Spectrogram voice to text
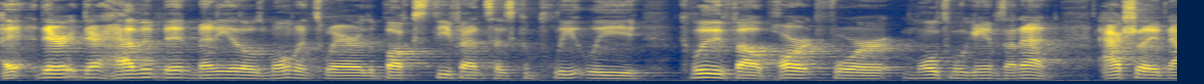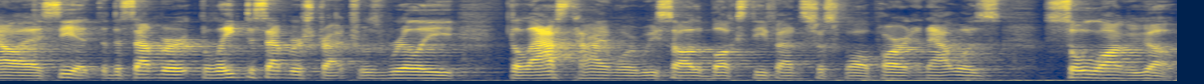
I, there there haven't been many of those moments where the Bucks defense has completely completely fell apart for multiple games on end. Actually, now I see it. The December, the late December stretch was really the last time where we saw the Bucks defense just fall apart, and that was so long ago.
